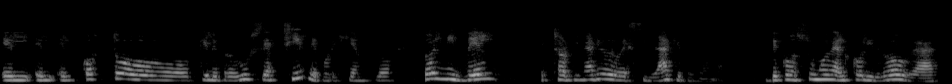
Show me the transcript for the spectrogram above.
el, el, costo que le produce a Chile, por ejemplo, todo el nivel extraordinario de obesidad que tenemos, de consumo de alcohol y drogas,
